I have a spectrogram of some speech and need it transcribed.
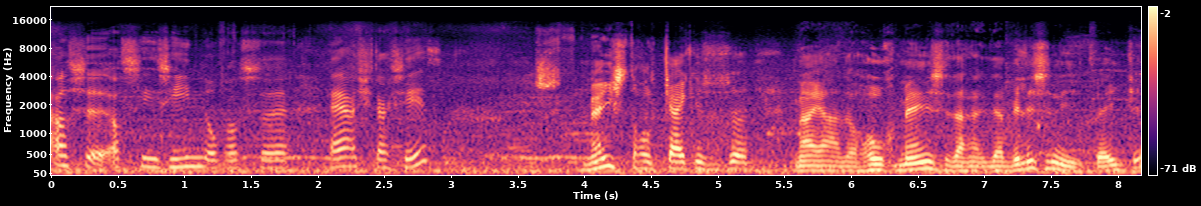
als ze, als ze je zien of als, eh, hè, als je daar zit? Dus meestal kijken ze. Maar ja, de hoog mensen, daar, daar willen ze niet, weet je.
